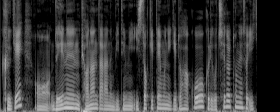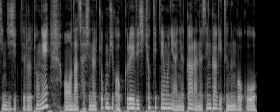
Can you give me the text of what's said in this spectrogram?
그게 어 뇌는 변한다라는 믿음이 있었기 때문이기도 하고 그리고 책을 통해서 익힌 지식들을 통해 어 나 자신을 조금씩 업그레이드 시켰기 때문이 아닐까라는 생각이 드는 거고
